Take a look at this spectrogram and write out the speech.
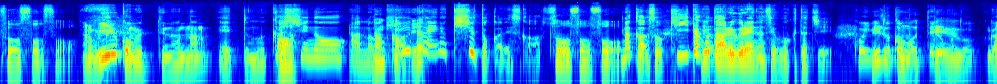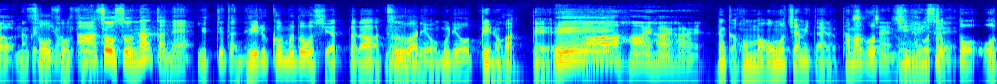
そうそうそあのウィルコムって何なの？えっと昔のあのなんか携帯の機種とかですか？う。そうそうそう。なんかそう聞いたことあるぐらいなんですよ僕たち。恋人と持ってることがなんかいいやん。そうそうそう。あそうそう。なんかね言ってたウィねルコム同士やったら通話料無料っていうのがあって、えああーはいはいはい。なんかほんまおもちゃみたいな、たまごっちっちをちょっと大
